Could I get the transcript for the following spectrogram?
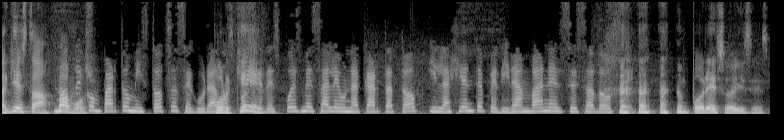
Aquí está, vamos. No te comparto mis tots asegurados ¿Por qué? porque después me sale una carta top y la gente pedirán van el CESA 12. Por eso dices.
